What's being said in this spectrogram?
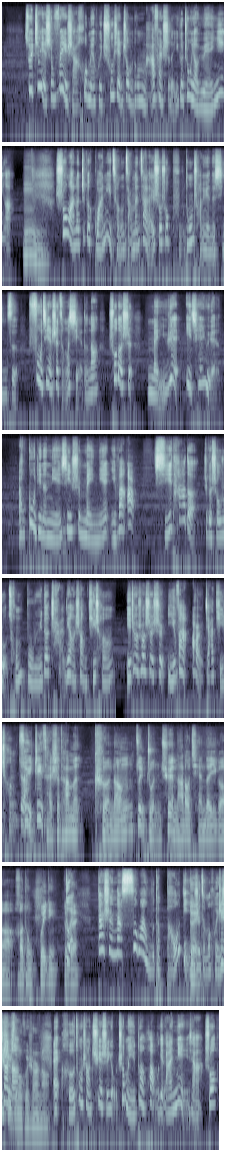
所以这也是为啥后面会出现这么多麻烦事的一个重要原因啊。嗯，说完了这个管理层，咱们再来说说普通船员的薪资。附件是怎么写的呢？说的是每月一千元，然后固定的年薪是每年一万二。其他的这个收入从捕鱼的产量上提成，也就是说是是一万二加提成，对吧？所以这才是他们可能最准确拿到钱的一个合同规定，对不对？但是那四万五的保底又是怎么回事呢？这是怎么回事呢？哎，合同上确实有这么一段话，我给大家念一下啊，说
